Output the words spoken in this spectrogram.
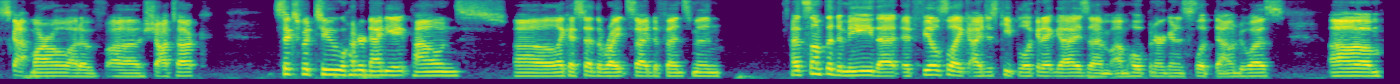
Scott Morrow out of uh, Shattuck six foot two, 198 pounds. Uh, like I said, the right side defenseman. That's something to me that it feels like I just keep looking at guys I'm, I'm hoping are going to slip down to us. Um,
